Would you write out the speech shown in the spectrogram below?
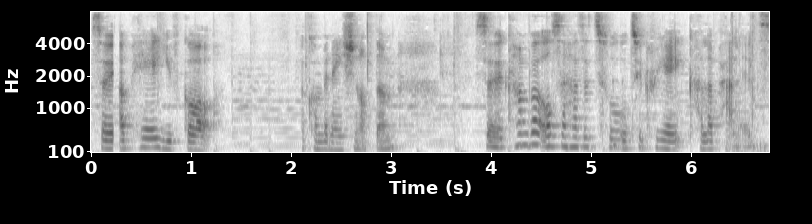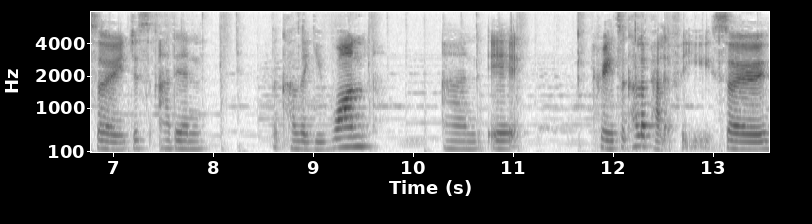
So up here you've got a combination of them. So Canva also has a tool to create color palettes. So just add in the color you want and it creates a color palette for you. So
